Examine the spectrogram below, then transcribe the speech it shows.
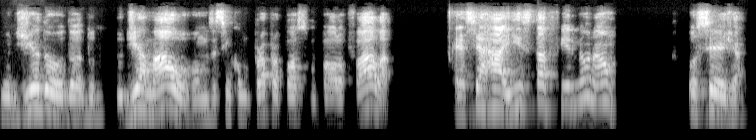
no dia do, do, do, do dia mal, vamos dizer assim, como o próprio apóstolo Paulo fala, é se a raiz está firme ou não. Ou seja,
